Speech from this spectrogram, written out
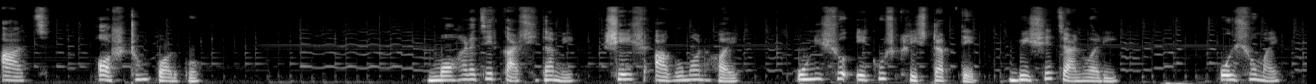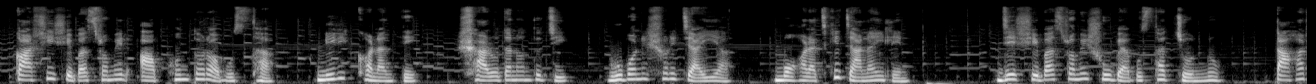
আজ অষ্টম পর্ব। মহারাজের কাশিধামে শেষ আগমন হয় উনিশশো একুশ খ্রিস্টাব্দের বিশে জানুয়ারি। ওই সময় কাশী সেবাশ্রমের আভ্যন্তর অবস্থা নিরীক্ষণান্তে শারদানন্দজি ভুবনেশ্বরে যাইয়া মহারাজকে জানাইলেন, যে সেবাশ্রমের সুব্যবস্থার জন্য তাহার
